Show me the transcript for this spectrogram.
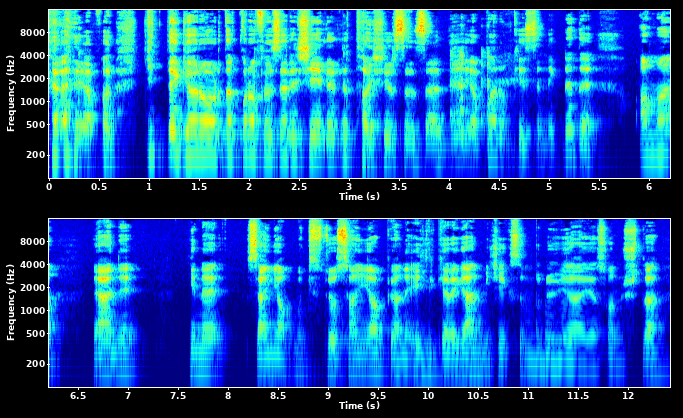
yapar. Git de gör orada profesörün şeylerini taşırsın sen diye yaparım kesinlikle de. Ama yani yine sen yapmak istiyorsan yap yani 50 kere gelmeyeceksin bu dünyaya sonuçta.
